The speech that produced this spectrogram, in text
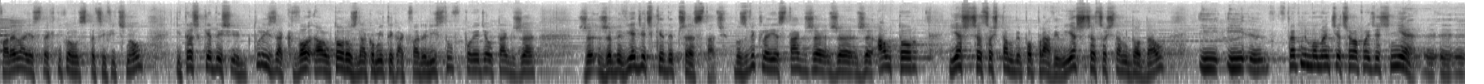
Akwarela jest techniką specyficzną i też kiedyś któryś z autorów znakomitych akwarelistów powiedział tak, że, że żeby wiedzieć, kiedy przestać, bo zwykle jest tak, że, że, że autor jeszcze coś tam by poprawił, jeszcze coś tam dodał i, i y, w pewnym momencie trzeba powiedzieć nie. Y, y,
